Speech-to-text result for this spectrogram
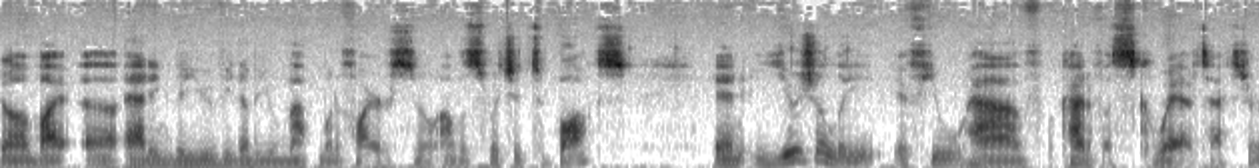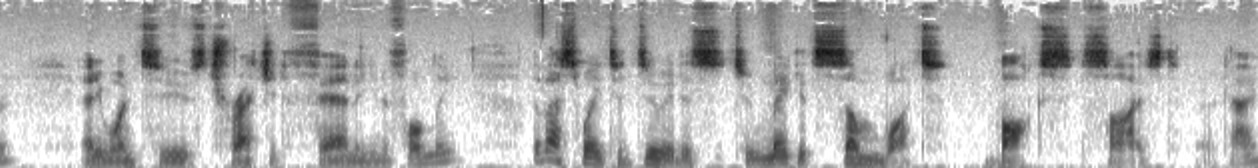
uh, by uh, adding the UVW map modifier. So I will switch it to box and usually, if you have kind of a square texture and you want to stretch it fairly uniformly, the best way to do it is to make it somewhat box sized. Okay,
